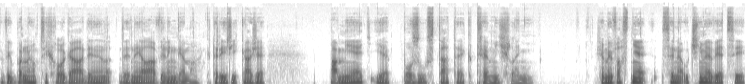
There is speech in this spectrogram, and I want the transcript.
výborného psychologa Daniela Willingema, který říká, že paměť je pozůstatek přemýšlení. Že my vlastně se naučíme věci,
